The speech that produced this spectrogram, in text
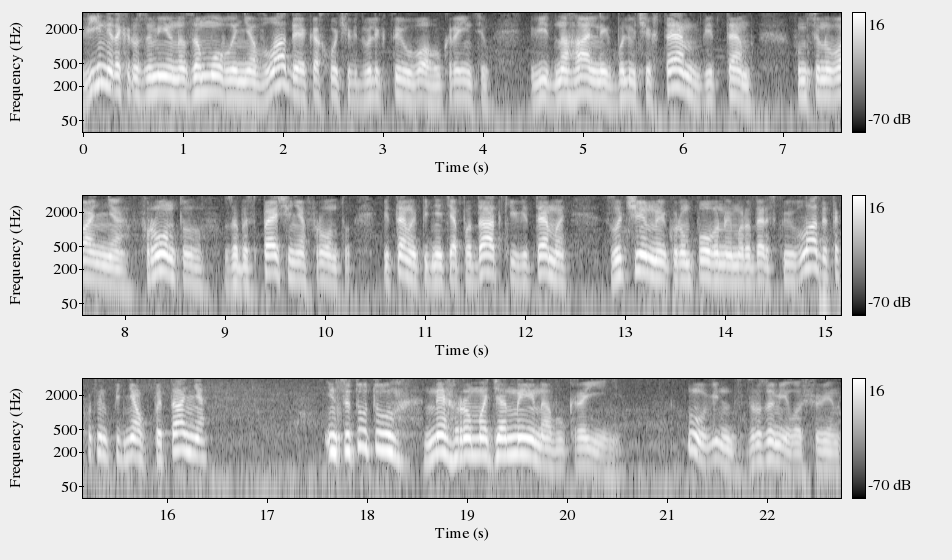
Він, я так розумію, на замовлення влади, яка хоче відволікти увагу українців від нагальних болючих тем, від тем функціонування фронту, забезпечення фронту, від теми підняття податків, від теми злочинної корумпованої мародерської влади. Так от він підняв питання інституту негромадянина в Україні. Ну, він зрозуміло, що він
